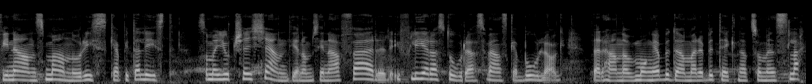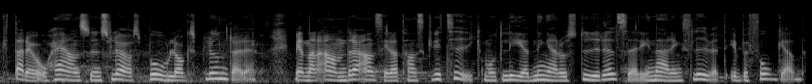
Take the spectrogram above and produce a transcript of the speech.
finansman och riskkapitalist som har gjort sig känd genom sina affärer i flera stora svenska bolag där han av många bedömare betecknats som en slaktare och hänsynslös bolagsplundrare medan andra anser att hans kritik mot ledningar och styrelser i näringslivet är befogad.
